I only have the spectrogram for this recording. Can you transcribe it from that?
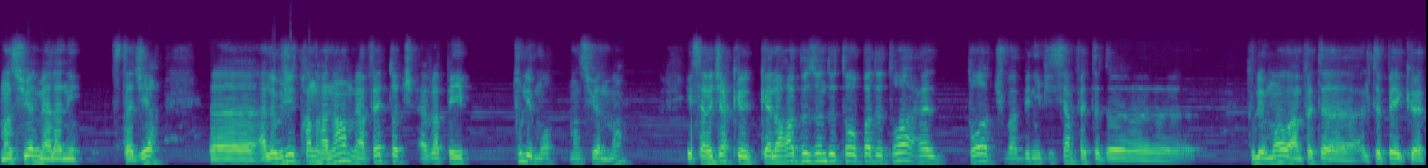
mensuel, mais à l'année. C'est-à-dire, euh, elle est obligée de prendre un an, mais en fait, toi, elle va payer tous les mois, mensuellement. Et ça veut dire que qu'elle aura besoin de toi ou pas de toi, elle, toi, tu vas bénéficier en fait de tous les mois. En fait, euh, elle te paye que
